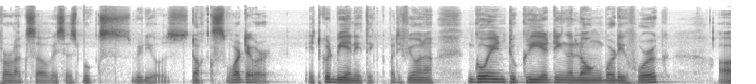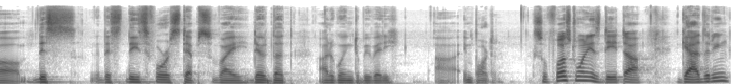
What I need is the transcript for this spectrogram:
products services books videos docs whatever. It could be anything. But if you want to go into creating a long body of work uh, this this these four steps by Devdutt are going to be very uh, important. So first one is data gathering,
